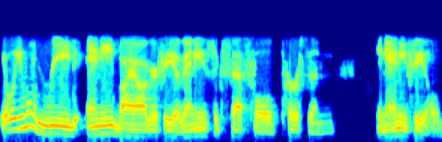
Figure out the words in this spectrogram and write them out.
Yeah, well, you won't read any biography of any successful person in any field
